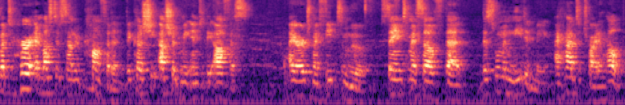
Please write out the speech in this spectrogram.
But to her it must have sounded confident because she ushered me into the office. I urged my feet to move, saying to myself that this woman needed me. I had to try to help.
